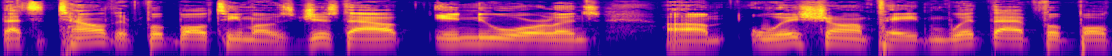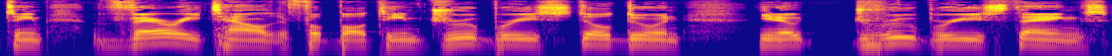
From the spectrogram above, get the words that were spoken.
That's a talented football team. I was just out in New Orleans um, with Sean Payton with that football team. Very talented football team. Drew Brees still doing, you know, Drew Brees things.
